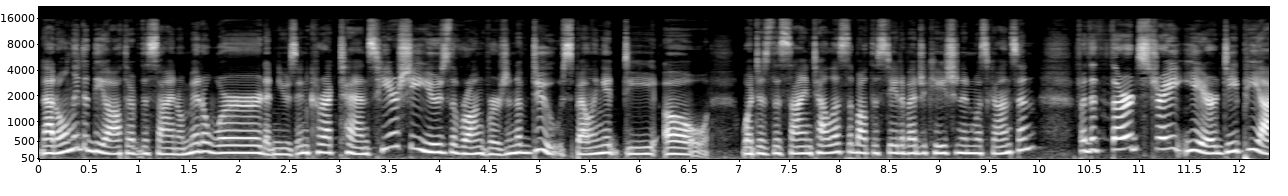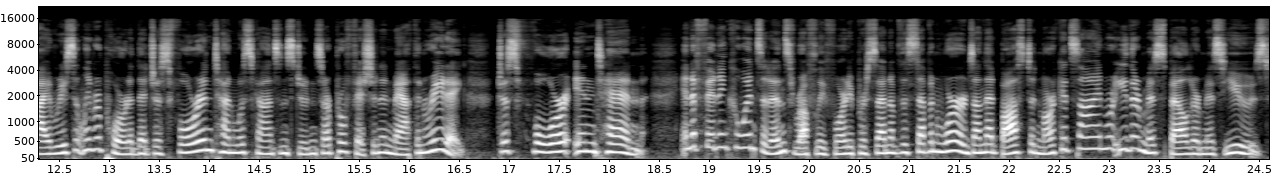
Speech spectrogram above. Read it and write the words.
Not only did the author of the sign omit a word and use incorrect tense, he or she used the wrong version of do, spelling it D O. What does the sign tell us about the state of education in Wisconsin? For the third straight year, DPI recently reported that just 4 in 10 Wisconsin students are proficient in math and reading. Just 4 in 10. In a fitting coincidence, roughly 40% of the seven words on that Boston market sign were either misspelled or misused.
